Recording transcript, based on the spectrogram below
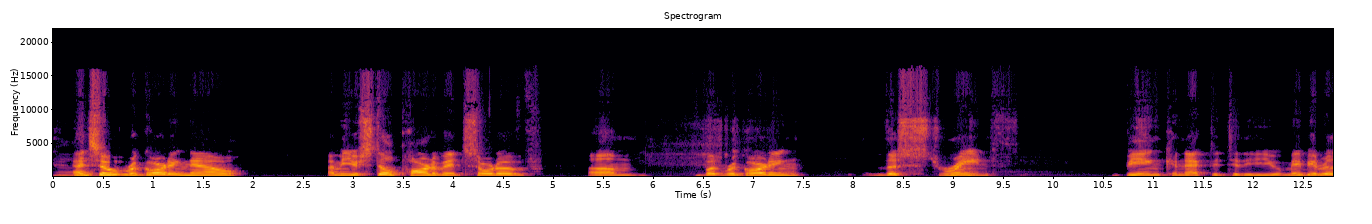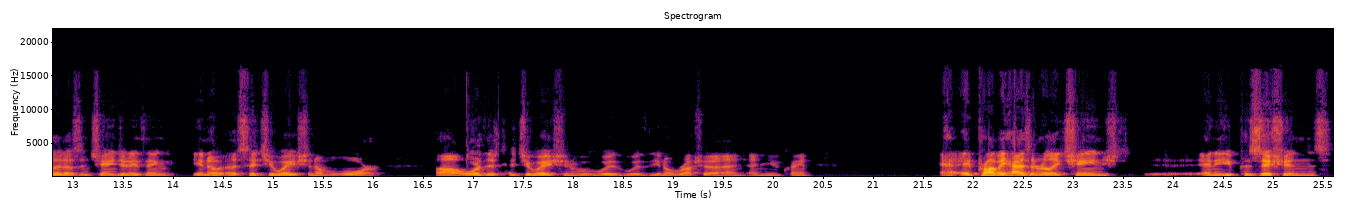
And so, regarding now, I mean, you're still part of it, sort of, um, but regarding the strength being connected to the EU, maybe it really doesn't change anything in a, a situation of war uh, or Yeah. the situation with, with, with you know Russia and, and Ukraine. It probably hasn't really changed uh, any positions,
